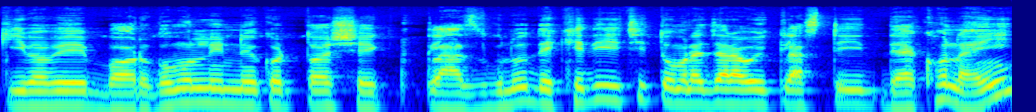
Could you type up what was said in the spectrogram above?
কীভাবে বর্গমূল নির্ণয় করতে হয় সেই ক্লাসগুলো দেখে দিয়েছি। তোমরা যারা ওই ক্লাসটি দেখো নাই,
